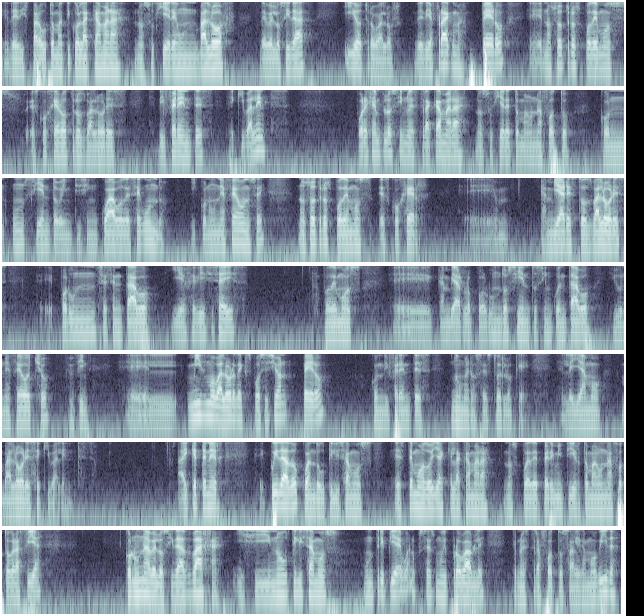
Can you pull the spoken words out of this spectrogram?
eh, de disparo automático la cámara nos sugiere un valor de velocidad y otro valor de diafragma, pero eh, nosotros podemos escoger otros valores diferentes equivalentes. Por ejemplo, si nuestra cámara nos sugiere tomar una foto con un 125 de segundo y con un F11, nosotros podemos escoger eh, cambiar estos valores eh, por un 60 y F16. Podemos eh, cambiarlo por un 250 y un F8. En fin, el mismo valor de exposición, pero con diferentes números. Esto es lo que le llamo valores equivalentes. Hay que tener eh, cuidado cuando utilizamos este modo ya que la cámara nos puede permitir tomar una fotografía con una velocidad baja y si no utilizamos un tripié, bueno, pues es muy probable que nuestra foto salga movida.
